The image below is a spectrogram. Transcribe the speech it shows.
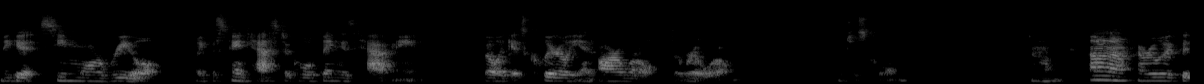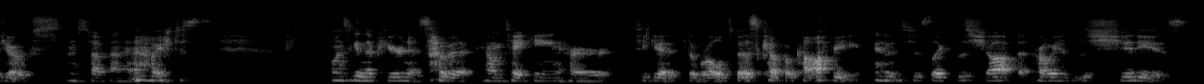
make it seem more real. Like this fantastical thing is happening, but like it's clearly in our world, the real world, which is cool. And like I don't know, I really like the jokes and stuff in it. like just once again the pureness of it him taking her to get the world's best cup of coffee. And it's just like this shop that probably has the shittiest.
